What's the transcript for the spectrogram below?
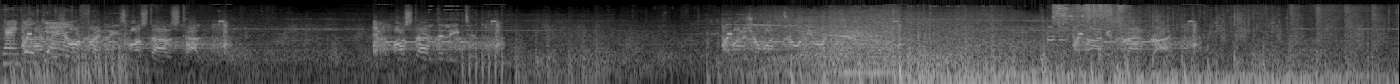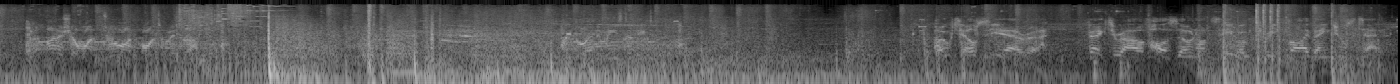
Tango Have visual friendlies, hostiles tally. Hostile deleted. Punisher 1-2 in Targets ran dry. Punisher 1-2 on ultimate run. Hotel Sierra. Vector out of hot zone on 035 Angels 10.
